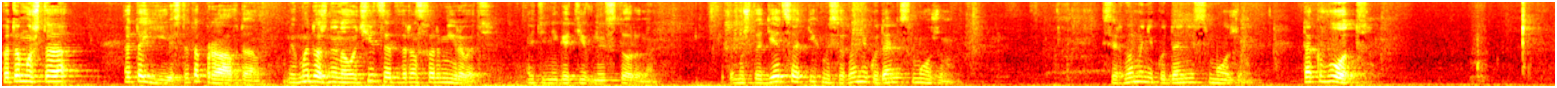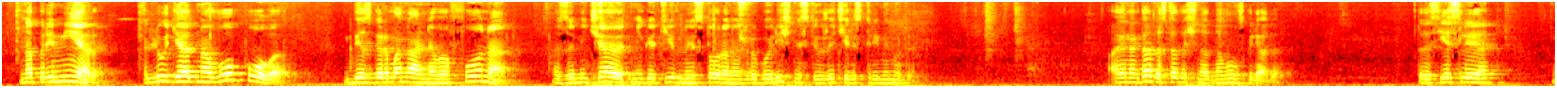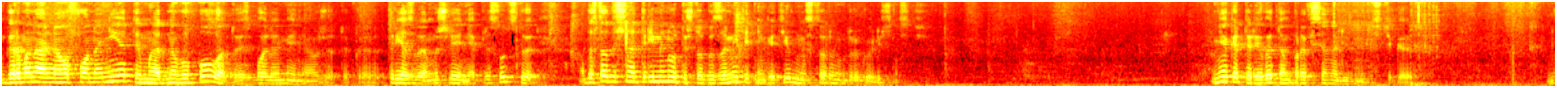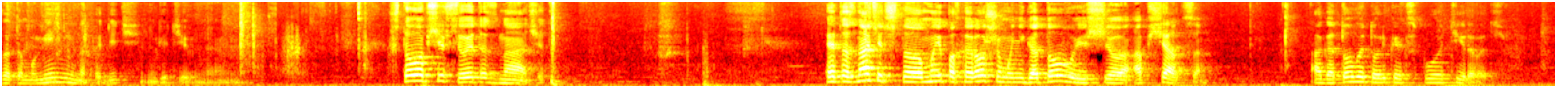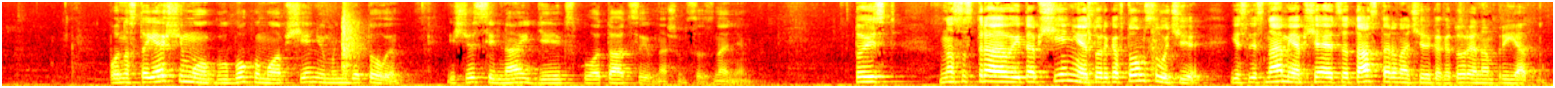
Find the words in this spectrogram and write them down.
Потому что это есть, это правда. И мы должны научиться это трансформировать, эти негативные стороны. Потому что деться от них мы всё равно никуда не сможем. Всё равно мы никуда не сможем. Так вот, например, люди одного пола без гормонального фона замечают негативные стороны другой личности уже через 3 минуты. А иногда достаточно одного взгляда. То есть если гормонального фона нет, и мы одного пола, то есть более-менее уже такое трезвое мышление присутствует, достаточно 3 минуты, чтобы заметить негативные стороны другой личности. Некоторые в этом профессионализм достигают. В этом умении находить негативное. Что вообще всё это значит? Это значит, что мы по-хорошему не готовы ещё общаться, а готовы только эксплуатировать. По-настоящему глубокому общению мы не готовы. Ещё сильна идея эксплуатации в нашем сознании. То есть нас устраивает общение только в том случае, если с нами общается та сторона человека, которая нам приятна.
